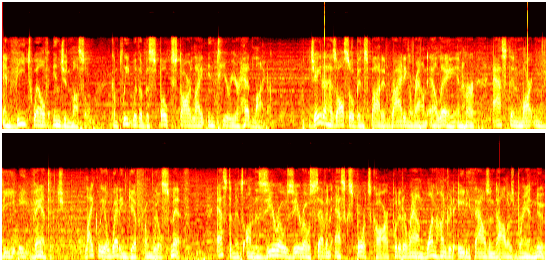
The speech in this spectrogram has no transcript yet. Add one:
and V12 engine muscle, complete with a bespoke Starlight interior headliner. Jada has also been spotted riding around LA in her Aston Martin V8 Vantage, likely a wedding gift from Will Smith. Estimates on the 007-esque sports car put it around $180,000 brand new.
